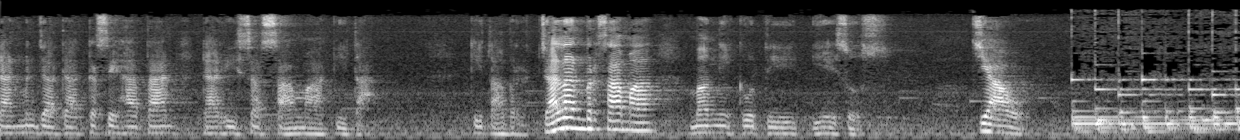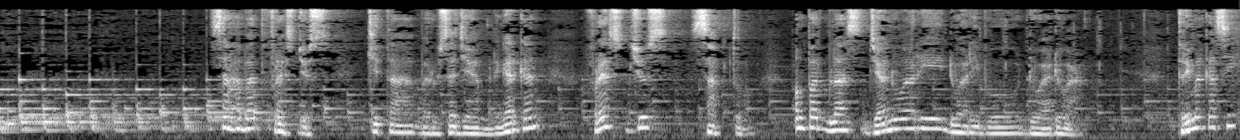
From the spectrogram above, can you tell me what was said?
dan menjaga kesehatan dari sesama kita. Kita berjalan bersama mengikuti Yesus. Ciao. Sahabat Fresh Juice, kita baru saja mendengarkan Fresh Juice Sabtu 14 Januari 2022. Terima kasih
